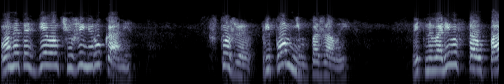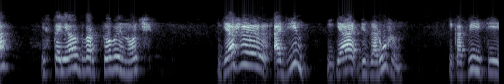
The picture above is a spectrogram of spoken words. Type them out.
«Он это сделал чужими руками. Что же, припомним, пожалуй, ведь навалилась толпа, и стояла дворцовая ночь». Я же один, и я безоружен, и, как видите,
